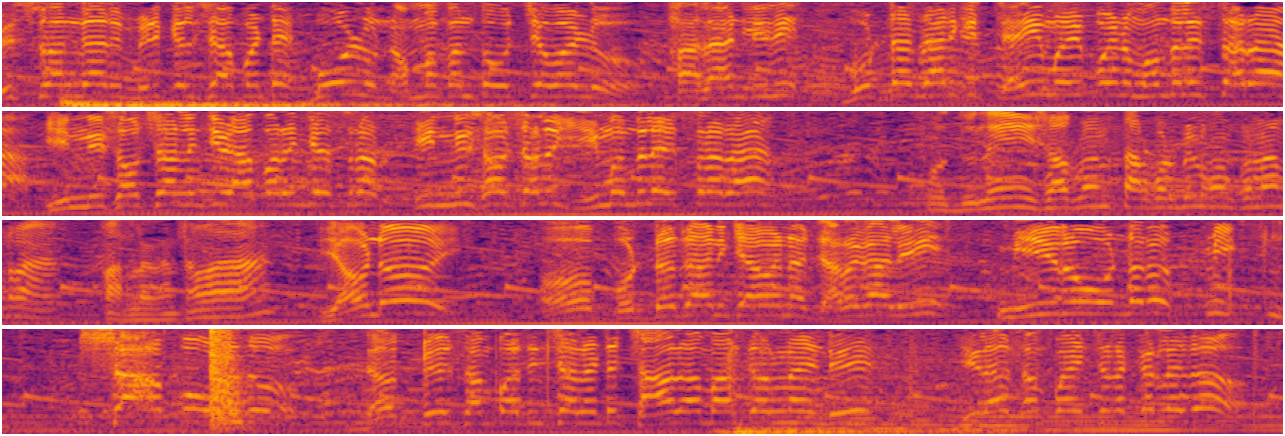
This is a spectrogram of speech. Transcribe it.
విశ్వం గారి మెడికల్ షాప్ అంటే బోళ్ళు నమ్మకంతో వచ్చేవాళ్ళు. అలాంటిది బుడ్డ దానికి టైం అయిపోయిన మందులు ఇస్తారా? ఇన్ని సంవత్సరాల నుంచి వ్యాపారం చేస్తున్నారు. ఇన్ని సంవత్సరాలు ఈ మందులే ఇస్తారా పొద్దునే ఈ షాప్లో తలపడి బిల్లు కొనుక్కున్నాను రా పర్లేదంటావా? ఏమండోయ్? ఓ బుడ్డ దానికి ఏమైనా జరగాలి? మీరు ఉండరు మీ షాపు ఉండదు. డబ్బే సంపాదించాలంటే చాలా మార్గాలు ఉన్నాయండి. ఇలా సంపాదించనక్కర్లేదు.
